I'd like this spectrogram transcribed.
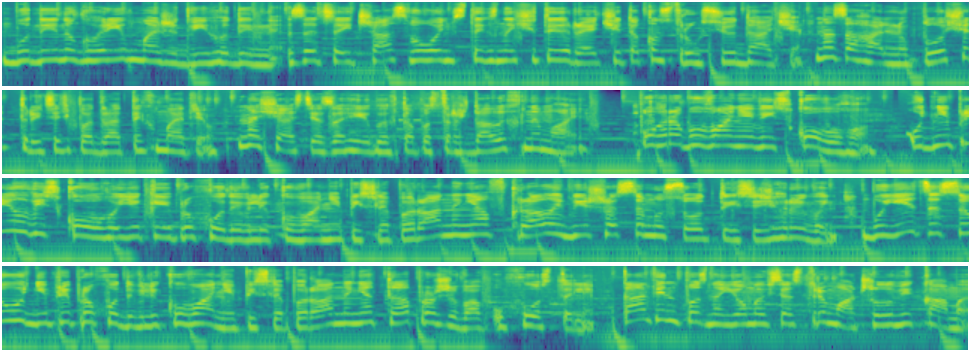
Будинок горів майже дві години. За цей час вогонь встиг знищити речі та конструкцію дачі на загальну площу 30 квадратних метрів. На щастя, загиблих та постраждалих немає. Пограбування військового у Дніпрі у військового, який проходив лікування після поранення, вкрали більше 700 тисяч гривень. Боєць ЗСУ у Дніпрі проходив лікування після поранення та проживав у хостелі. Там він познайомився з трьома чоловіками.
